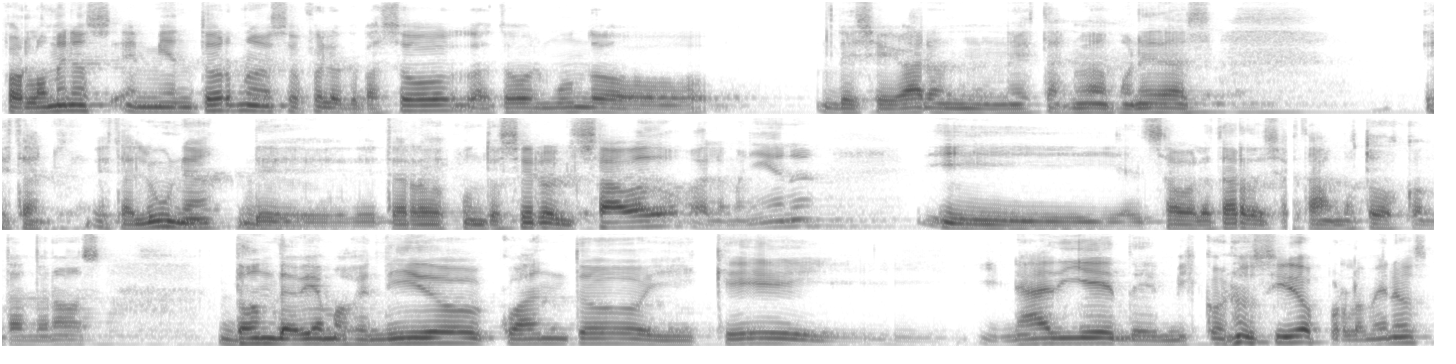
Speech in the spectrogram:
por lo menos en mi entorno eso fue lo que pasó. A todo el mundo le llegaron estas nuevas monedas, esta, esta luna de, de Terra 2.0 el sábado a la mañana y el sábado a la tarde ya estábamos todos contándonos dónde habíamos vendido, cuánto y qué, y, nadie de mis conocidos por lo menos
